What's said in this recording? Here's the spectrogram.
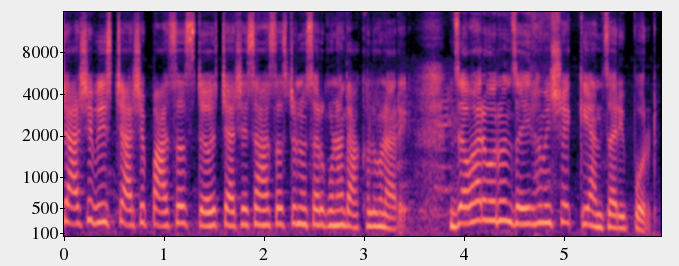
चारशे वीस चारशे पासष्ट चारशे सहासष्टनुसार गुन्हा दाखल होणार आहे. जव्हारवरून झहीर हमीद शेख यांचा रिपोर्ट.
